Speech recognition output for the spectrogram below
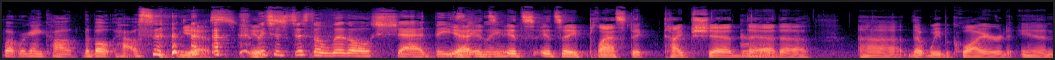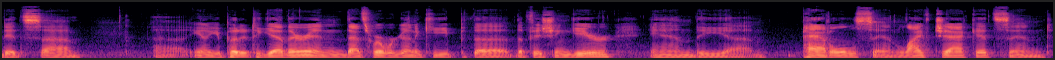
what we're going to call the boathouse. yes, which is just a little shed, basically. Yeah, it's it's it's a plastic type shed uh-huh. that uh, uh, that we've acquired, and it's. Um, uh, you know, you put it together, and that's where we're going to keep the the fishing gear and the um, paddles and life jackets and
